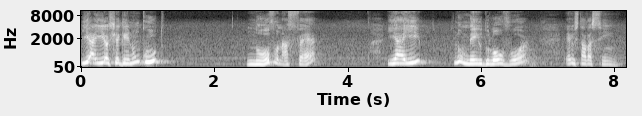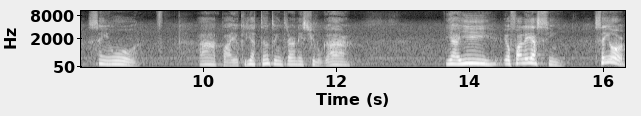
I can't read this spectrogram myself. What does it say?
E aí eu cheguei num culto, novo na fé, e aí, no meio do louvor, eu estava assim: Senhor, ah, Pai, eu queria tanto entrar neste lugar. E aí eu falei assim: Senhor,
